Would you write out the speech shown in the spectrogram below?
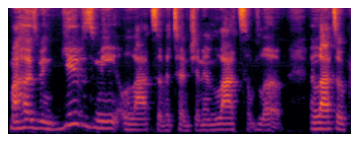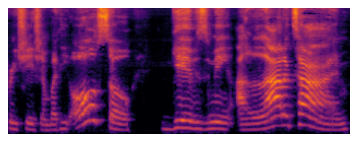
My husband gives me lots of attention and lots of love and lots of appreciation, but he also gives me a lot of time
